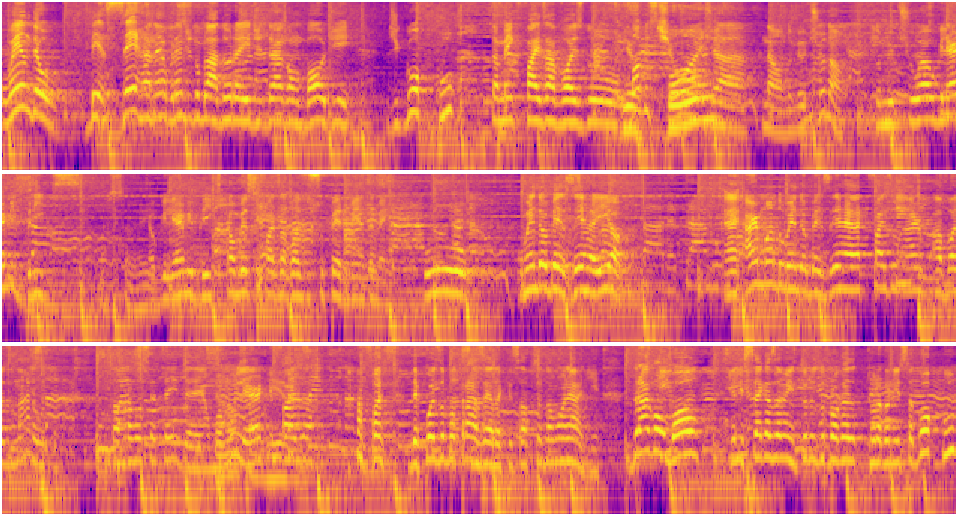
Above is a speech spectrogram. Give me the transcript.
Wendell Bezerra, né? O grande dublador aí de Dragon Ball, de, de Goku, também que faz a voz do Bob Mewtwo. Esponja. Não, do Mewtwo não. Do Mewtwo é o Guilherme Briggs. É o Guilherme Briggs, que é o mesmo que faz a voz do Superman também. O, o Wendell Bezerra aí, ó. É, a irmã do Wendell Bezerra é ela que faz o- a, a voz do Naruto. só pra você ter ideia. É uma mulher que faz a. faz- Depois eu vou trazer ela aqui só pra você dar uma olhadinha. Dragon Ball, ele segue as aventuras do protagonista Goku,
